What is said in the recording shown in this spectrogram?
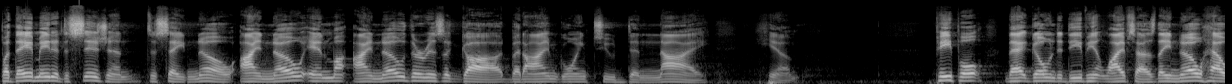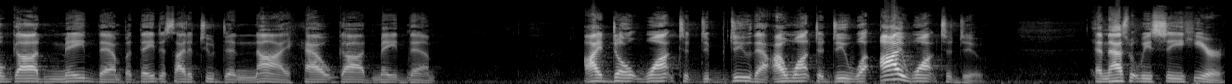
But they made a decision to say, no, I know, in my, I know there is a God, but I'm going to deny him. People that go into deviant lifestyles, they know how God made them, but they decided to deny how God made them. I don't want to do that. I want to do what I want to do. And that's what we see here.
